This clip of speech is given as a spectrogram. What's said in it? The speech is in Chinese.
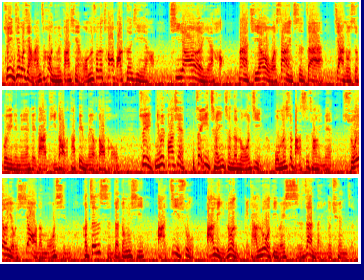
所以你听我讲完之后，你会发现我们说的超华科技也好，七幺二也好，那七幺二我上一次在架构师会议里面也给大家提到了，它并没有到头，所以你会发现这一层一层的逻辑，我们是把市场里面所有有效的模型和真实的东西，把技术、把理论给它落地为实战的一个圈子。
